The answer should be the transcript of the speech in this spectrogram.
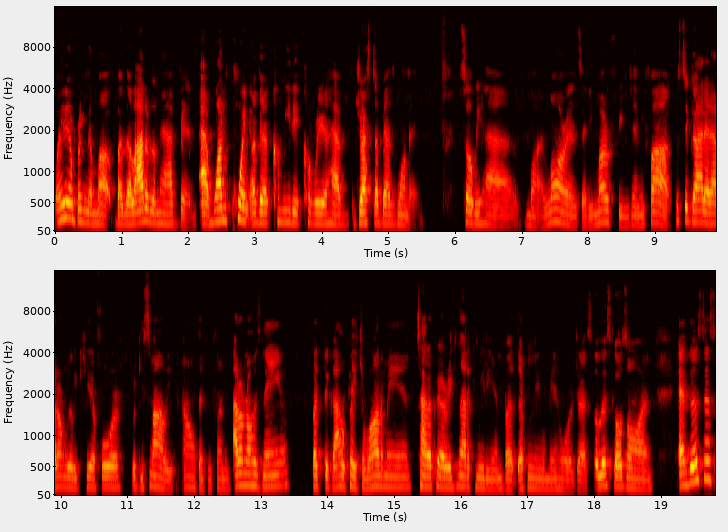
well, he didn't bring them up, but a lot of them have been at one point of their comedic career have dressed up as women. So we have Martin Lawrence, Eddie Murphy, Jamie Foxx. What's the guy that I don't really care for? Rickey Smiley. I don't think he's funny. I don't know his name, but the guy who played Geronimo Man, Tyler Perry, he's not a comedian, but definitely a man who a dress. The list goes on. And there's this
